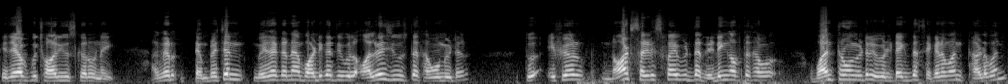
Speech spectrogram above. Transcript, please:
की जगह आप कुछ और use करो नहीं. अगर temperature measure करना है body का, you will always use the thermometer. So if you are not satisfied with the reading of the thermo one thermometer, you will take the second one, third one,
